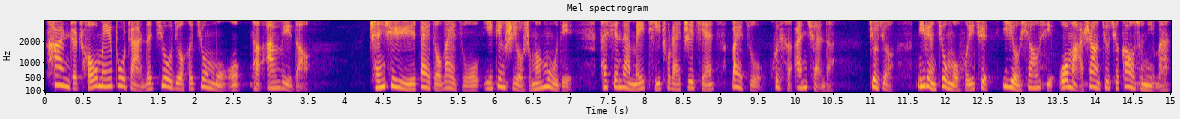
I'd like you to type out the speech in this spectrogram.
看着愁眉不展的舅舅和舅母，他安慰道。陈旭宇带走外祖一定是有什么目的，他现在没提出来之前，外祖会很安全的。舅舅，你领舅母回去，一有消息，我马上就去告诉你们。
